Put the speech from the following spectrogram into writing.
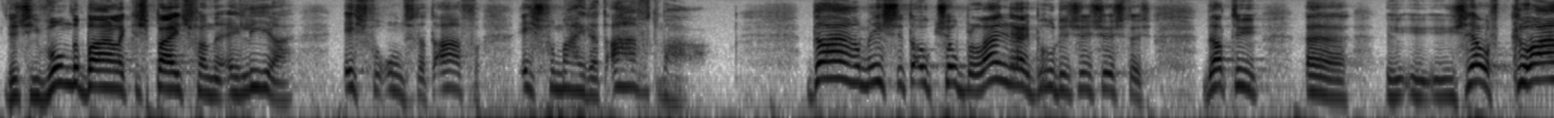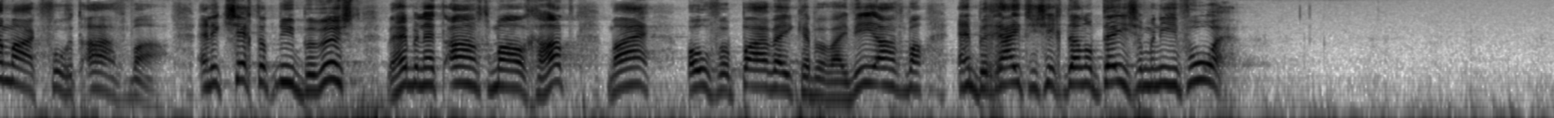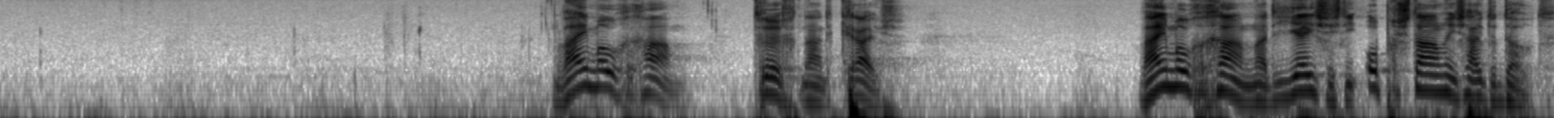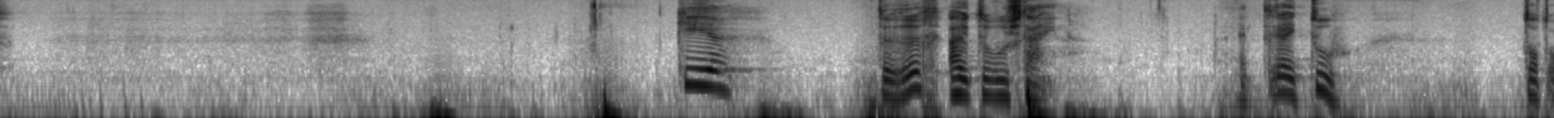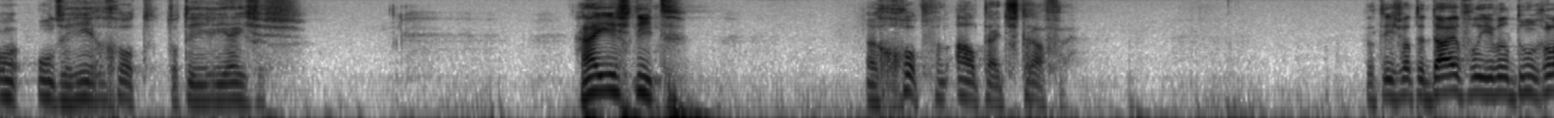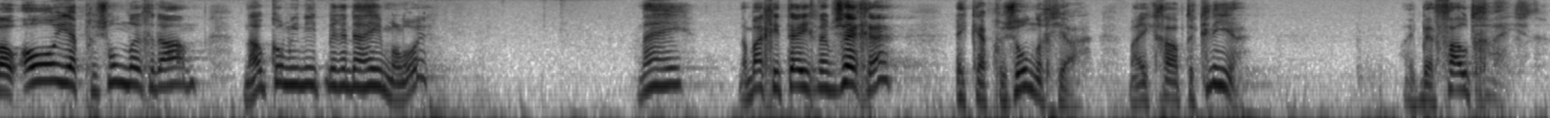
Dus die wonderbaarlijke spijs van de Elia is voor ons dat avond, is voor mij dat avondmaal. Daarom is het ook zo belangrijk, broeders en zusters, dat u, uh, u, u, klaarmaakt voor het avondmaal. En ik zeg dat nu bewust. We hebben net avondmaal gehad, maar over een paar weken hebben wij weer avondmaal. En bereidt u zich dan op deze manier voor. Wij mogen gaan terug naar de kruis. Wij mogen gaan naar die Jezus die opgestaan is uit de dood. Keer terug uit de woestijn. En treed toe tot onze Heere God, tot de Heer Jezus. Hij is niet een God van altijd straffen. Dat is wat de duivel je wil doen geloven. Oh, je hebt gezonde gedaan. Nou kom je niet meer in de hemel hoor. Nee, dan mag je tegen hem zeggen. Ik heb gezondigd ja, maar ik ga op de knieën. Ik ben fout geweest.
